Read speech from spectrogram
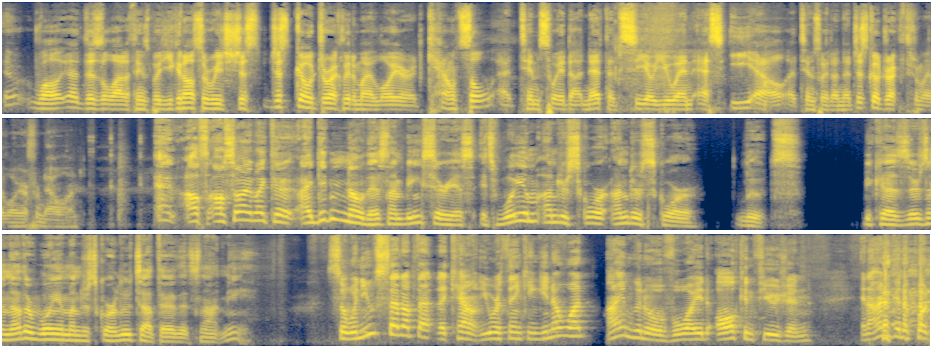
Well, uh, there's a lot of things, but you can also reach just just go directly to my lawyer at counsel at timsway.net. That's C O U N S E L at timsway.net. Just go directly through my lawyer from now on. And also, also, I'd like to. I didn't know this. I'm being serious. It's William underscore underscore Lutz because there's another William underscore Lutz out there that's not me. So when you set up that account, you were thinking, you know what? I am going to avoid all confusion, and I'm going to put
